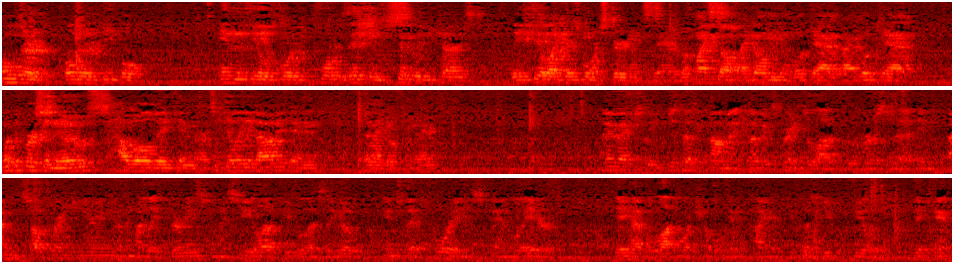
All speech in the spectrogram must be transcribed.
older older people in the field for for positions simply because they feel like there's more experience there. But myself, I don't even look at it. I look at what the person knows, how well they can articulate about it, and then I go from there. I've actually, just as a comment, I've experienced a lot of the reverse of that. In, I'm in software engineering, I'm in my late 30s, and I see a lot of people as they go into their 40s and later, they have a lot more trouble getting hired because people feel they can't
